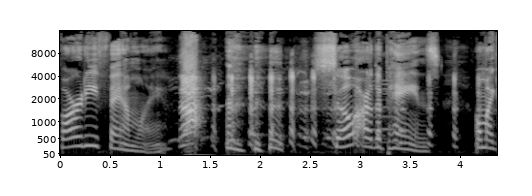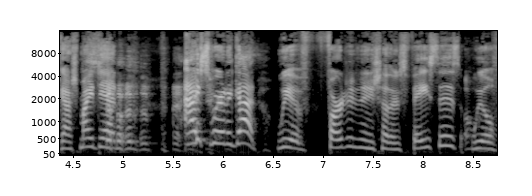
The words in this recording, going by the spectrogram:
farty family. so are the pains. Oh my gosh, my dad. I swear to God, we have farted in each other's faces. we'll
